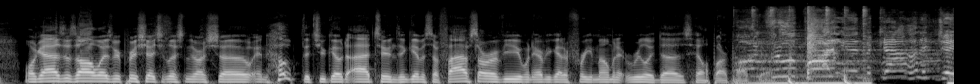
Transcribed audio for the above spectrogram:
well, guys, as always, we appreciate you listening to our show and hope that you go to iTunes and give us a five star review whenever you got a free moment. It really does help our podcast. through a party in the county jail.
